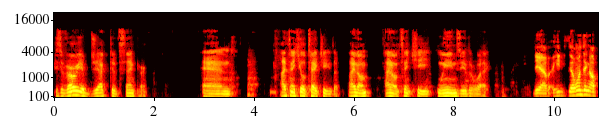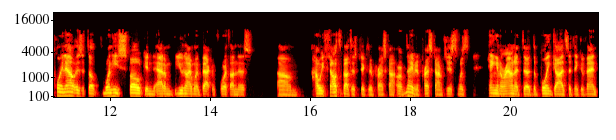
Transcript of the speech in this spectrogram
he's a very objective thinker. And I think he'll take either. I don't, I don't think he leans either way. Yeah, he. The one thing I'll point out is that the when he spoke, and Adam, you and I went back and forth on this, um, how he felt about this particular press con, or not even a press conference, he just was hanging around at the the Point Gods, I think, event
